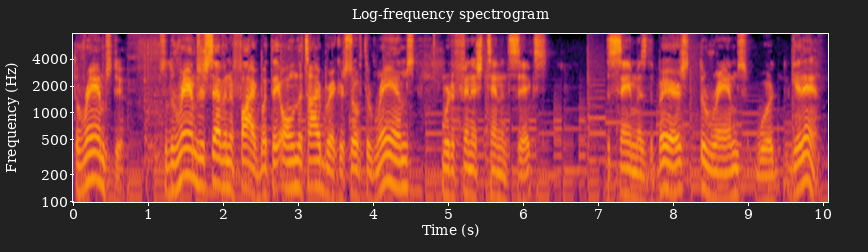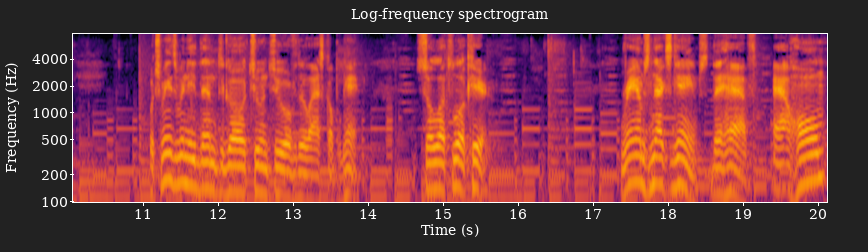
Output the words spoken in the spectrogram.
The Rams do. So the Rams are 7 and 5, but they own the tiebreaker. So if the Rams were to finish 10 and 6, the same as the Bears, the Rams would get in. Which means we need them to go 2 and 2 over their last couple games. So let's look here. Rams next games they have at home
